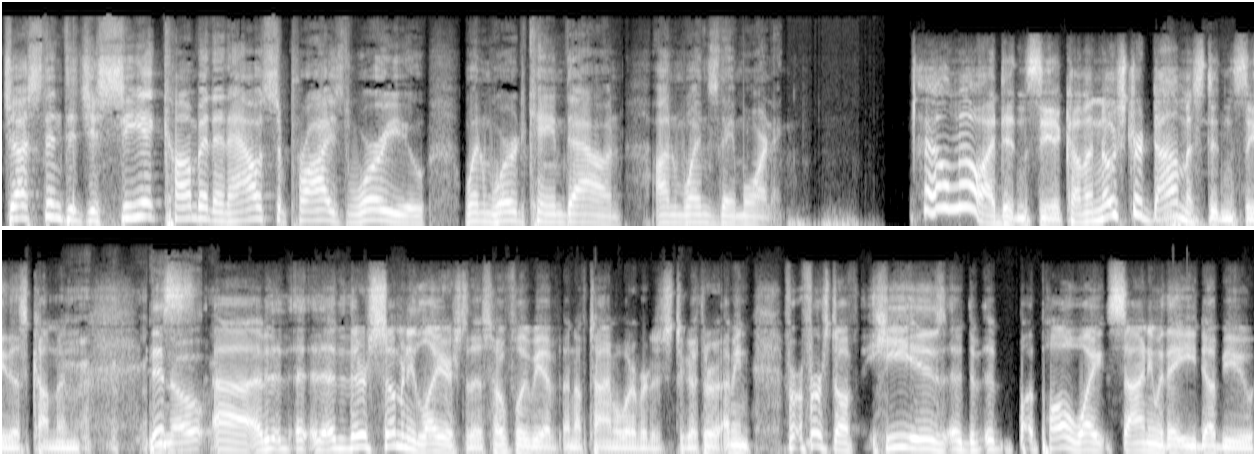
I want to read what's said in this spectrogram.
justin did you see it coming and how surprised were you when word came down on wednesday morning Hell no, I didn't see it coming. Nostradamus didn't see this coming. This, No. uh, th- th- there's so many layers to this. Hopefully, we have enough time or whatever to just to go through. I mean, f- first off, he is uh, th- uh, Paul White signing with AEW.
